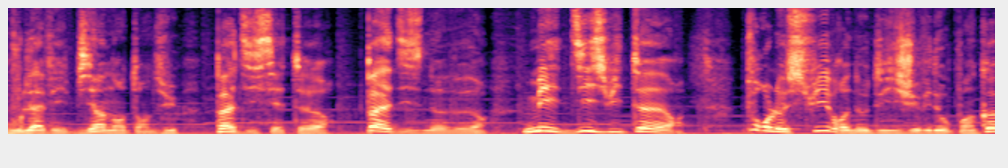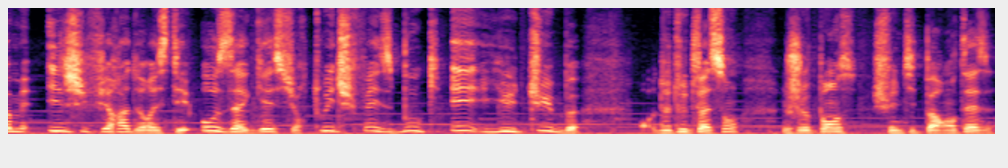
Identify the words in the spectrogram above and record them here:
vous l'avez bien entendu, pas 17h, pas 19h, mais 18h. Pour le suivre, nous dit jeuxvideo.com, il suffira de rester aux aguets sur Twitch, Facebook et YouTube. De toute façon, je pense, je fais une petite parenthèse,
